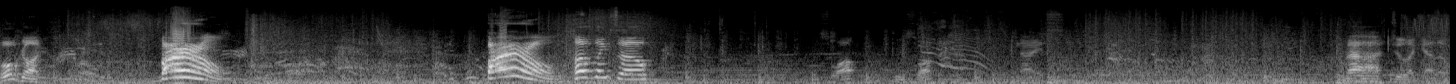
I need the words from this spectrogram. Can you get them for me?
Oh god. BAM! BAM! I don't think so. Swap? Can we swap? Nice. Ah, do like that though.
